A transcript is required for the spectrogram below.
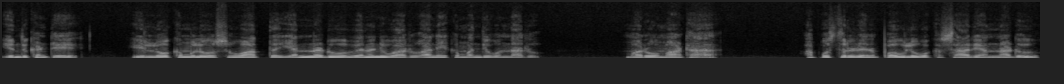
ఎందుకంటే ఈ లోకములో సువార్త ఎన్నడూ వినని వారు అనేక మంది ఉన్నారు. మరో మాట అపుస్తుడైన పౌలు ఒకసారి అన్నాడు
